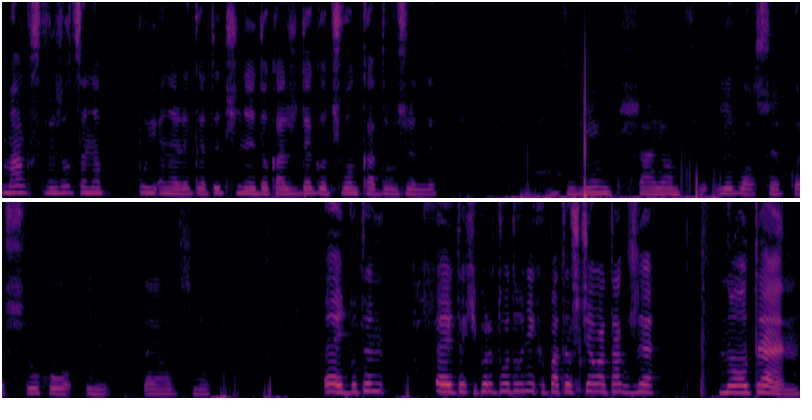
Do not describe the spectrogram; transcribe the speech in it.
Max wyrzuca napój energetyczny do każdego członka drużyny, zwiększając jego szybkość ruchu i dając mu... Ej, bo ten... Ej, to hiperdoładowanie chyba też działa tak, że... No ten...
